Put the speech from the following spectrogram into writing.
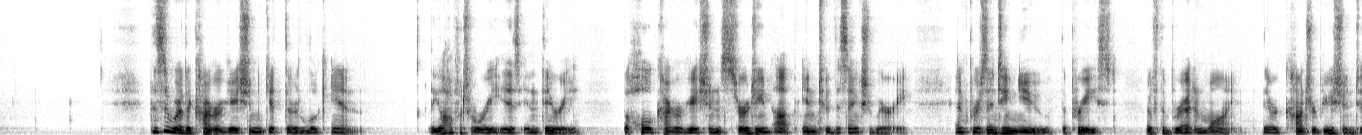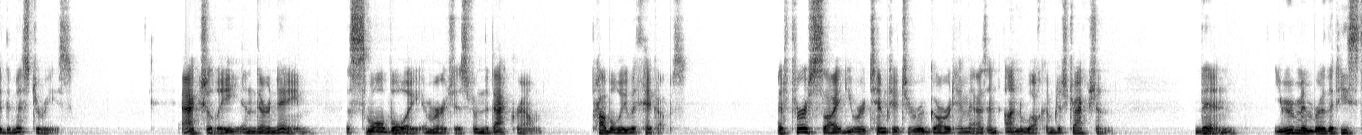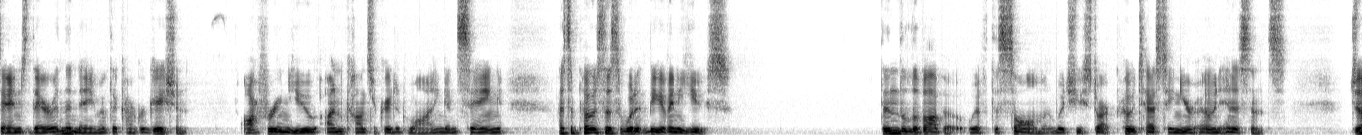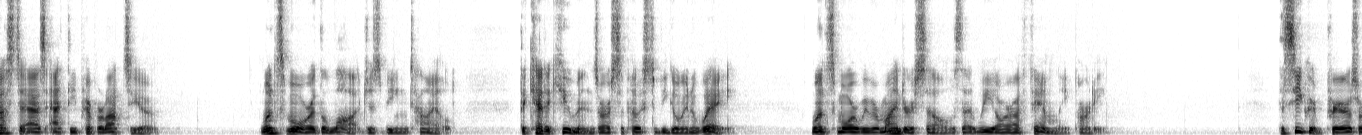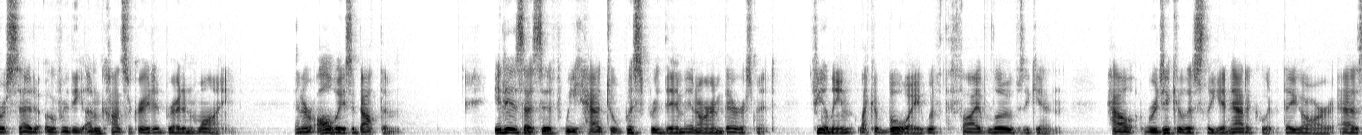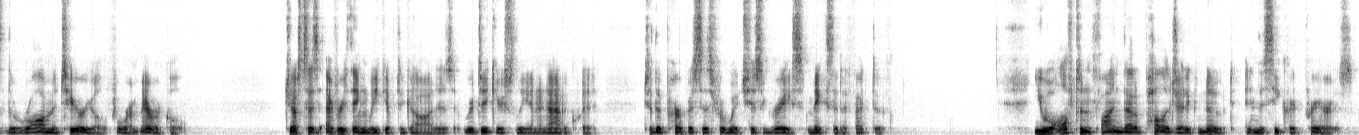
This is where the congregation get their look in. The offertory is, in theory, the whole congregation surging up into the sanctuary and presenting you, the priest, with the bread and wine, their contribution to the mysteries. Actually, in their name, a small boy emerges from the background, probably with hiccups. At first sight, you are tempted to regard him as an unwelcome distraction. Then, you remember that he stands there in the name of the congregation, offering you unconsecrated wine and saying, I suppose this wouldn't be of any use. Then the lavabo, with the psalm in which you start protesting your own innocence, just as at the preparatio, once more, the lodge is being tiled. The catechumens are supposed to be going away. Once more, we remind ourselves that we are a family party. The secret prayers are said over the unconsecrated bread and wine, and are always about them. It is as if we had to whisper them in our embarrassment, feeling like a boy with the five loaves again, how ridiculously inadequate they are as the raw material for a miracle. Just as everything we give to God is ridiculously inadequate to the purposes for which His grace makes it effective. You will often find that apologetic note in the secret prayers.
